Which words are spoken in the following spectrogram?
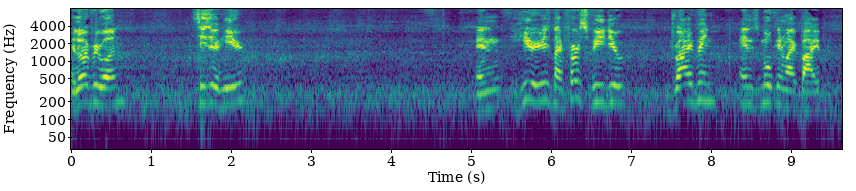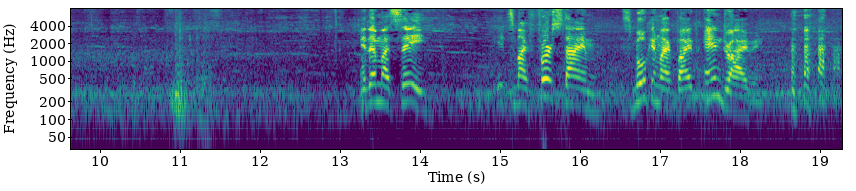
Hello everyone, Cesar here. And here is my first video driving and smoking my pipe. And I must say it's my first time smoking my pipe and driving.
